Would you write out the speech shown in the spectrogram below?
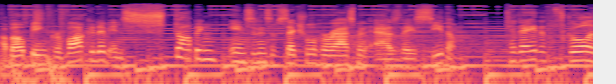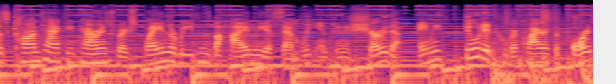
about being provocative in stopping incidents of sexual harassment as they see them. Today, the school is contacting parents to explain the reasons behind the assembly and to ensure that any student who requires support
